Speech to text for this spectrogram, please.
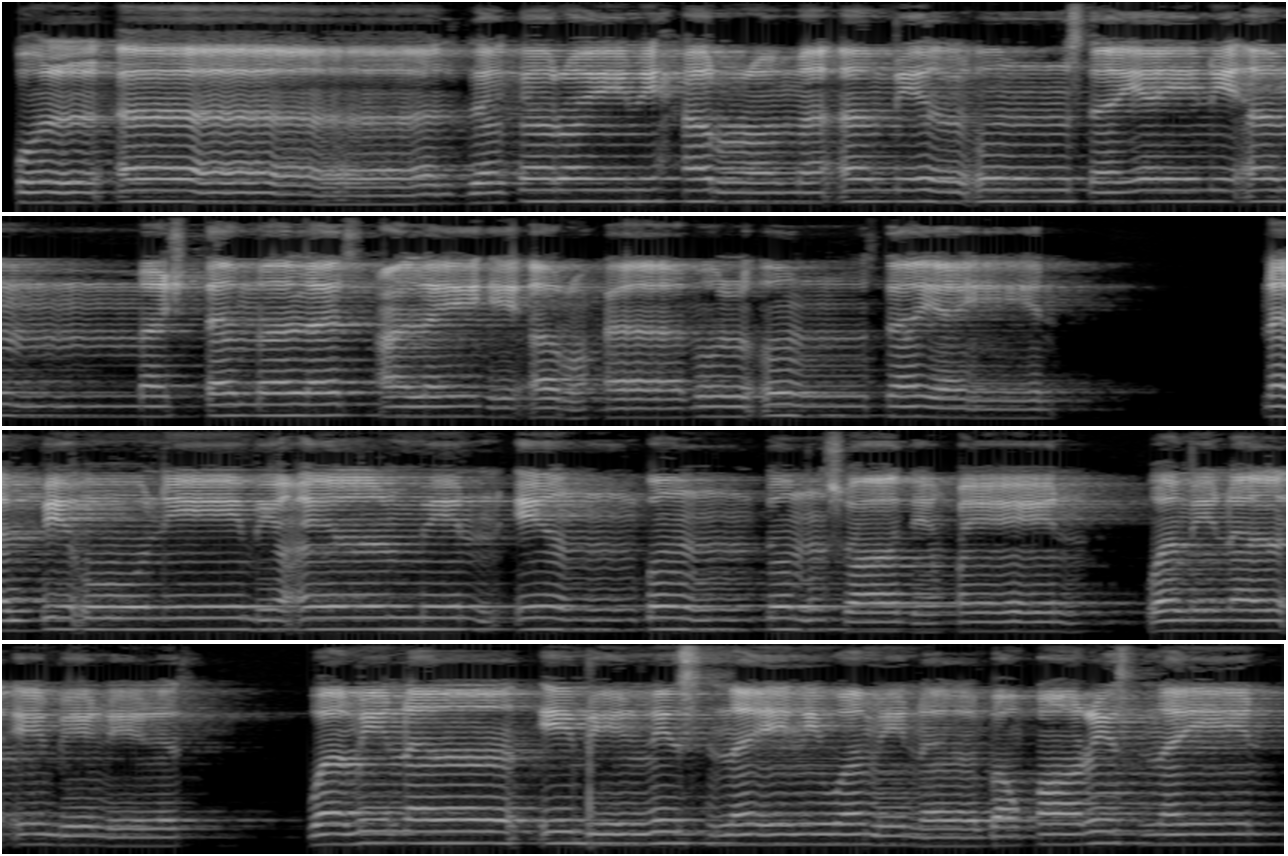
قل الذكرين حرم الأنثيين أم اشتملت عليه أرحام الأنثيين. نبئوني بعلم إن كنتم صادقين. ومن الإبل ومن الإبل اثنين ومن البقر اثنين.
